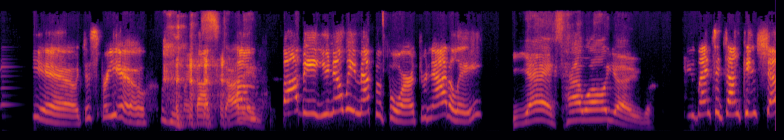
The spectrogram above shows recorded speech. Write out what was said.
Thank you, just for you. Oh my God, stunning. Um, Bobby, you know we met before through Natalie. Yes, how are you? We went to Duncan's show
